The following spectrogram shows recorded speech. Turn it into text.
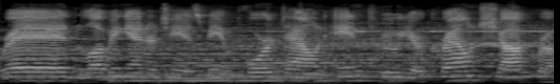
red loving energy is being poured down in through your crown chakra,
